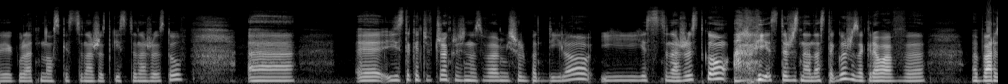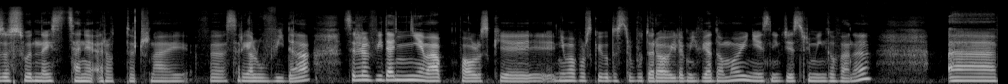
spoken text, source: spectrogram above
jakby latynoskie scenarzystki scenarzystów, jest taka dziewczyna, która się nazywa Michelle Badillo i jest scenarzystką, ale jest też znana z tego, że zagrała w bardzo słynnej scenie erotycznej w serialu Vida. Serial Vida nie ma polskiej, nie ma polskiego dystrybutora, o ile mi wiadomo, i nie jest nigdzie streamingowany, e,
